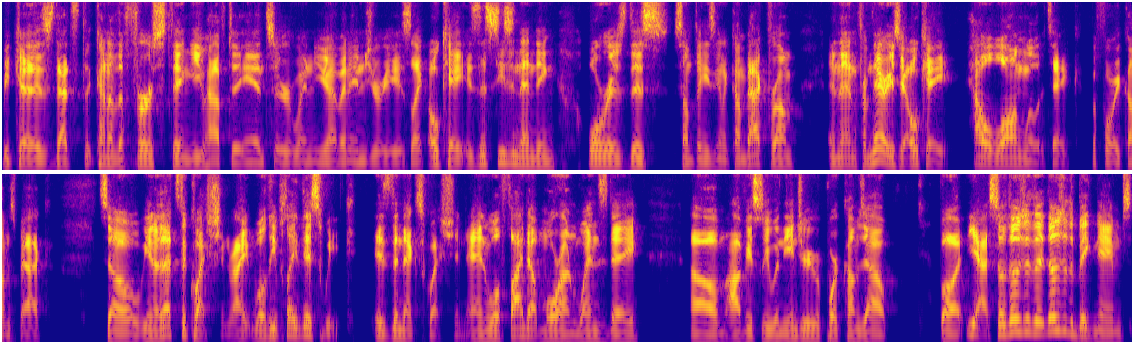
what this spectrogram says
Because that's the kind of the first thing you have to answer when you have an injury is like, okay, is this season ending or is this something he's going to come back from? And then from there, you say, okay, how long will it take before he comes back? So, you know, that's the question, right? Will he play this week? Is the next question. And we'll find out more on Wednesday. Um, obviously, when the injury report comes out. But yeah, so those are the those are the big names.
